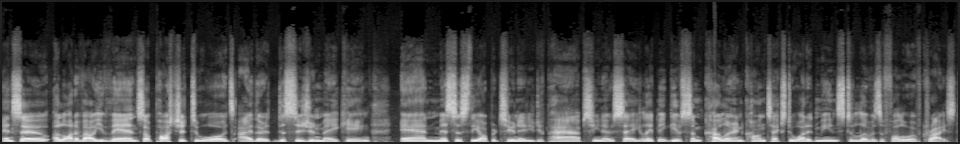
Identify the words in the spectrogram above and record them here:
And so, a lot of our events are postured towards either decision making and misses the opportunity to perhaps you know say, let me give some color and context to what it means to live as a follower of Christ.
